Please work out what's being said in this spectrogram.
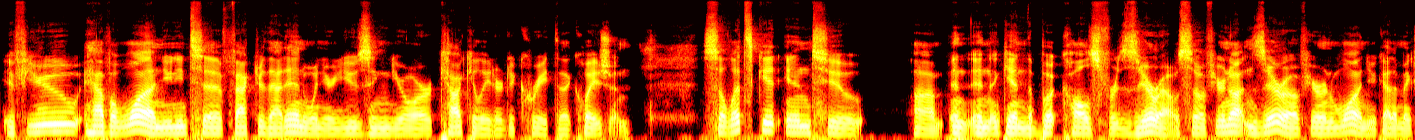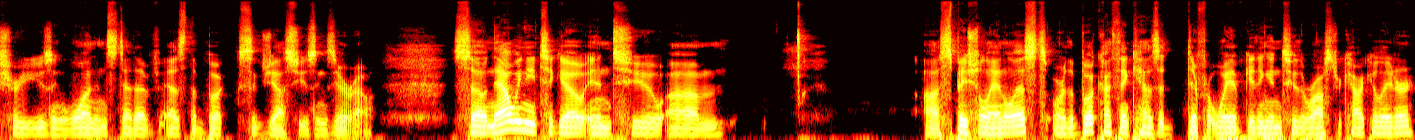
if you have a 1, you need to factor that in when you're using your calculator to create the equation. So let's get into, um, and, and again, the book calls for 0. So if you're not in 0, if you're in 1, you've got to make sure you're using 1 instead of, as the book suggests, using 0. So now we need to go into um, Spatial Analyst, or the book I think has a different way of getting into the raster calculator.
